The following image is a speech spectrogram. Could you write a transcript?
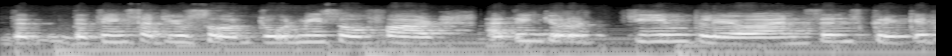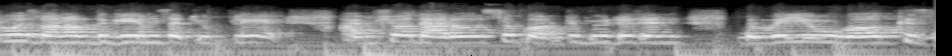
the, the things that you so, told me so far. I think you're a team player, and since cricket was one of the games that you play, I'm sure that also contributed in the way you work is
